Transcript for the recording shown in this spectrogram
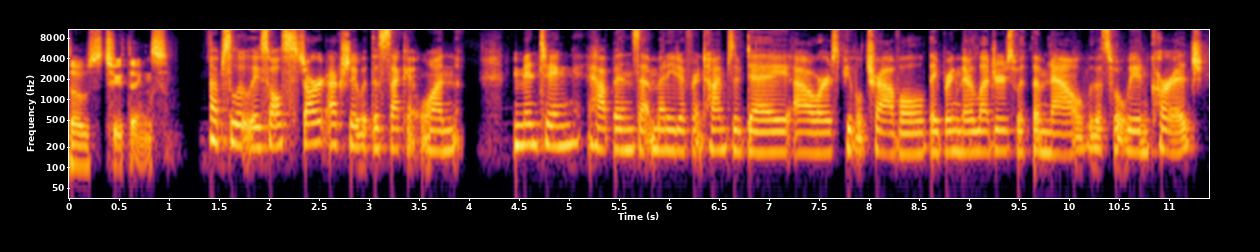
those two things? Absolutely. So I'll start actually with the second one. Minting happens at many different times of day, hours. People travel, they bring their ledgers with them now. That's what we encourage.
